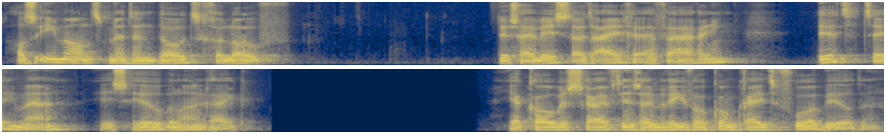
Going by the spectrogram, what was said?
Als iemand met een dood geloof. Dus hij wist uit eigen ervaring: dit thema is heel belangrijk. Jacobus schrijft in zijn brief ook concrete voorbeelden.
